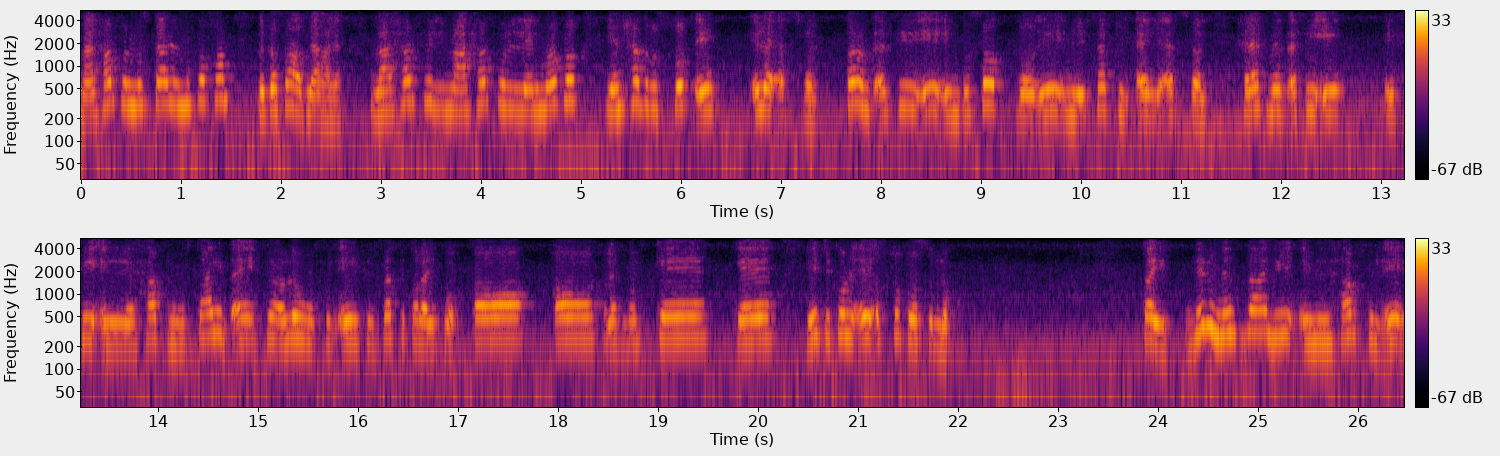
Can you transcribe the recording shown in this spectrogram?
مع الحرف المستعلي المفخم بتصاعد لاعلى مع الحرف مع الحرف المرقق ينحدر الصوت إيه؟ إلى أسفل. طبعا بيبقى فيه إيه؟ انبساط إيه؟ من الفك لاسفل خلاف ما يبقى فيه إيه؟ في الحرف المستعلي يبقى إيه؟ في علو في الايه في الفك طالع لفوق. قا قا خلاف نقول كا كا. ليه تكون إيه؟ الصوت واصل لكم. طيب دي بالنسبة للحرف الايه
